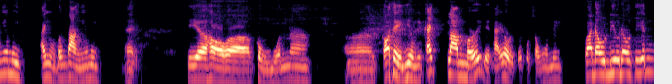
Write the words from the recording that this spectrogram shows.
như mình. Anh cũng tâm trạng như mình. Đấy. thì uh, họ uh, cũng muốn uh, uh, có thể nhiều cái cách làm mới để thay đổi cho cuộc sống của mình. Và đầu điều đầu tiên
